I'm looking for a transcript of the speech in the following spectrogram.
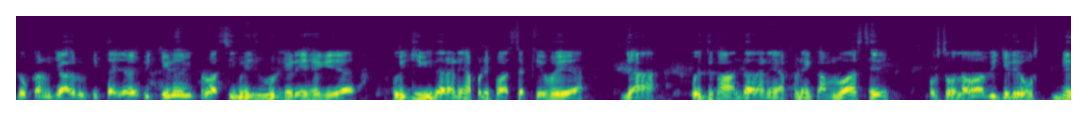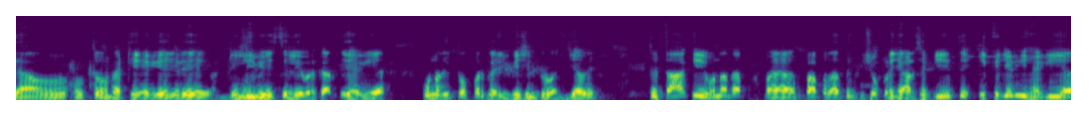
ਲੋਕਾਂ ਨੂੰ ਜਾਗਰੂਕ ਕੀਤਾ ਜਾਵੇ ਕਿ ਜਿਹੜੇ ਵੀ ਪ੍ਰਵਾਸੀ ਮਜ਼ਦੂਰ ਜਿਹੜੇ ਹੈਗੇ ਆ ਕੋਈ ਜ਼ਿਮੀਂਦਾਰਾਂ ਨੇ ਆਪਣੇ ਪਾਸ ਰੱਖੇ ਹੋਏ ਆ ਜਾਂ ਕੋਈ ਦੁਕਾਨਦਾਰਾਂ ਨੇ ਆਪਣੇ ਕੰਮ ਵਾਸਤੇ ਉਸ ਤੋਂ ਇਲਾਵਾ ਵੀ ਜਿਹੜੇ ਉਸ ਬਿਨਾਂ ਉਹ- ਉੱਤੋਂ ਬੈਠੇ ਹੈਗੇ ਆ, ਜਿਹੜੇ ਡੇਲੀ ਬੇਸ ਤੇ ਲੇਬਰ ਕਰਦੇ ਹੈਗੇ ਆ ਉਹਨਾਂ ਦੀ ਪ੍ਰੋਪਰ ਵੈਰੀਫਿਕੇਸ਼ਨ ਕਰਵਾਈ ਜਾਵੇ ਤੇ ਤਾਂ ਕਿ ਉਹਨਾਂ ਦਾ ਅਹ, ਆਪਾਂ ਪਤਾ ਤੱਕ ਪਿਛੋਕੜ ਜਾਣ ਸਕੀਏ ਤੇ ਇੱਕ ਜਿਹੜੀ ਹੈਗੀ ਆ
